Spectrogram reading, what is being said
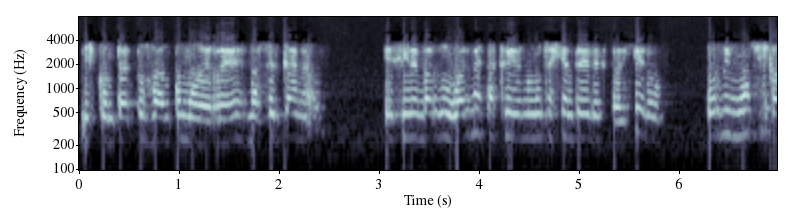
Mis contactos van como de redes más cercanas sin embargo, igual me está escribiendo mucha gente del extranjero por mi música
